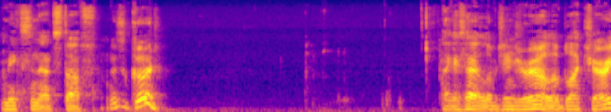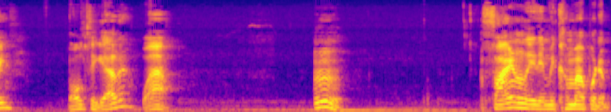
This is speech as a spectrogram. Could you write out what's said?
Mixing that stuff. This is good. Like I said, I love ginger ale. I love black cherry. Both together? Wow. Mmm. Finally, then we come up with a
